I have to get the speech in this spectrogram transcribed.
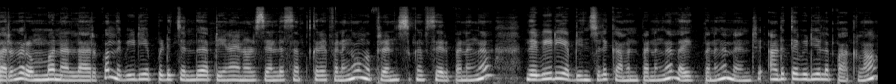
பாருங்கள் ரொம்ப நல்லாயிருக்கும் இந்த வீடியோ பிடிச்சிருந்து அப்படின்னா என்னோட சேனலை சப்ஸ்கிரைப் பண்ணுங்கள் உங்கள் ஃப்ரெண்ட்ஸுக்கும் ஷேர் பண்ணுங்கள் இந்த வீடியோ அப்படின்னு சொல்லி கமெண்ட் பண்ணுங்கள் லைக் பண்ணுங்கள் நன்றி. அடுத்த வீடியோவில் பார்க்கலாம்.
